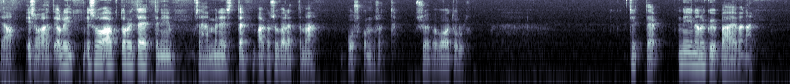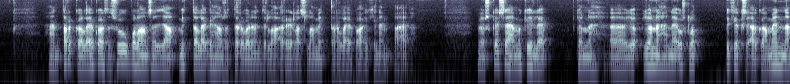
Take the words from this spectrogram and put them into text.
Ja isoäiti oli iso auktoriteetti, niin sehän meni sitten aika syvälle tämä uskomus, että syöpä voi tulla. Sitten Niina nykypäivänä. Hän tarkkailee jokaista suupolansa ja mittailee kehonsa terveydentilaa erilaisilla mittarilla joka ikinen päivä. Myös kesämökille, jonne, jonne hän ei uskalla pitkäksi aikaa mennä,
